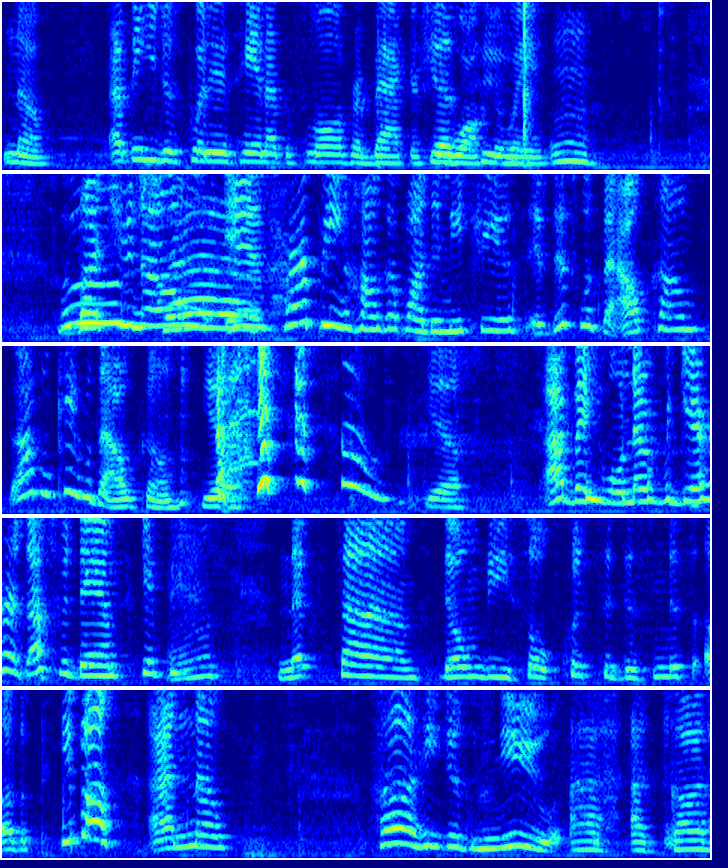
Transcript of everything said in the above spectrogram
No. I think he just put his hand at the small of her back and she Yeah, walked too. away. Mm. But you know, child. if her being hung up on Demetrius, if this was the outcome, I'm okay with the outcome. Yeah. yeah. I bet he will never forget her. That's for damn Skippy. Mm. Next time, don't be so quick to dismiss other people. I know. Huh, he just knew I, I got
